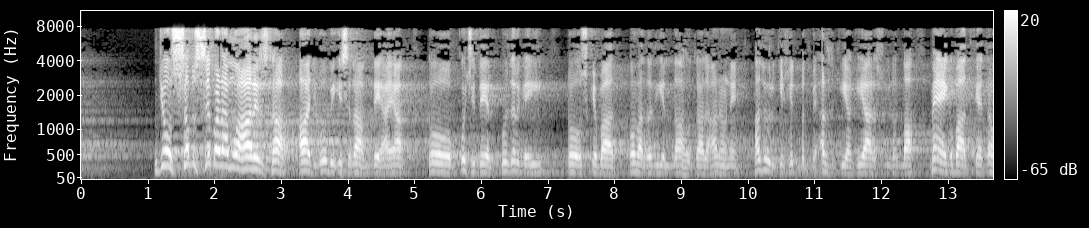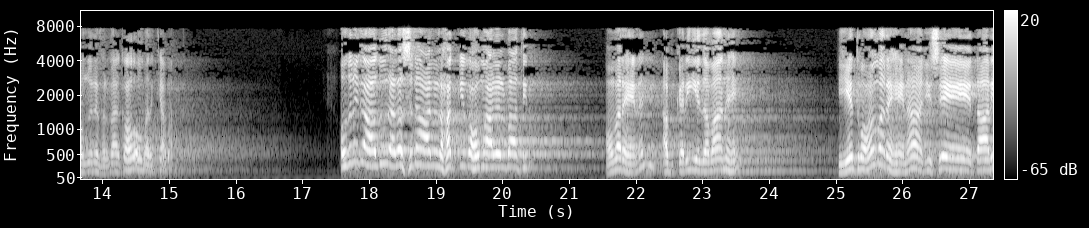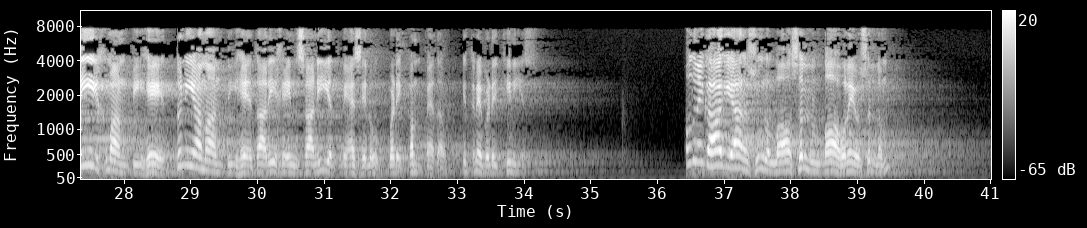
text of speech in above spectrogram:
جو سب سے بڑا معارض تھا، آج وہ بھی اسلام لے آیا۔ تو کچھ دیر گزر گئی، تو اس کے بعد عمر رضی اللہ تعالی عنہ نے حضور کی خدمت میں عرض کیا کہ یا رسول اللہ، میں ایک بات کہتا ہوں، حضور نے فرمایا، کہو عمر، کیا بات؟ اس نے کہا، حضور، السنا الحق کی وہ الباطل. عمر ہے نا جی اب کری یہ زبان ہے۔ یہ تو عمر ہے نا، جسے تاریخ مانتی ہے، دنیا مانتی ہے، تاریخ انسانیت میں ایسے لوگ بڑے کم پیدا ہو اتنے بڑے جینیس اس نے کہا کہ، یا رسول اللہ صلی اللہ علیہ وسلم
